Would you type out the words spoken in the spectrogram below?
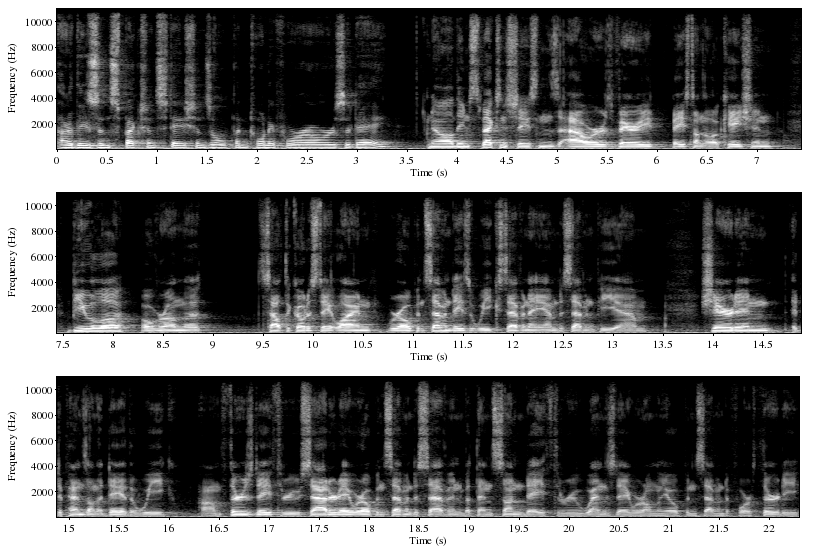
are these inspection stations open 24 hours a day? No, the inspection stations hours vary based on the location. Beulah, over on the South Dakota state line, we're open seven days a week, 7 a.m. to 7 p.m. Sheridan, it depends on the day of the week. Um, Thursday through Saturday, we're open 7 to 7, but then Sunday through Wednesday, we're only open 7 to 4:30,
